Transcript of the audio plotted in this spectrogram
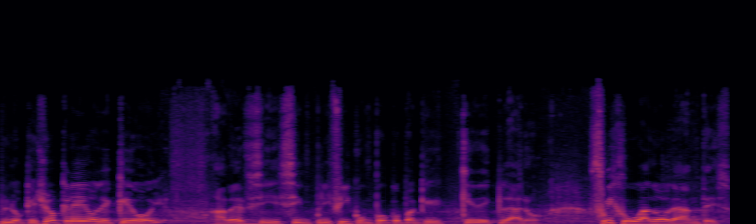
lo que yo creo de que hoy, a ver si simplifico un poco para que quede claro, fui jugador antes,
